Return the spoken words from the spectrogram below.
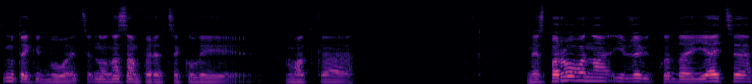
Чому так відбувається? Ну, насамперед, це коли матка не спарована і вже відкладає яйця.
